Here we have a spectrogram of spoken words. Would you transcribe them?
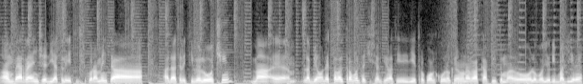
ha un bel range di atleti, sicuramente ha, ad atleti veloci, ma eh, l'abbiamo detto l'altra volta, ci siamo tirati dietro qualcuno che non aveva capito, ma lo, lo, voglio ribadire,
